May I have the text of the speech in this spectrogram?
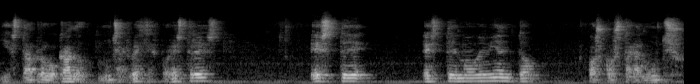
y está provocado muchas veces por estrés, este, este movimiento os costará mucho.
